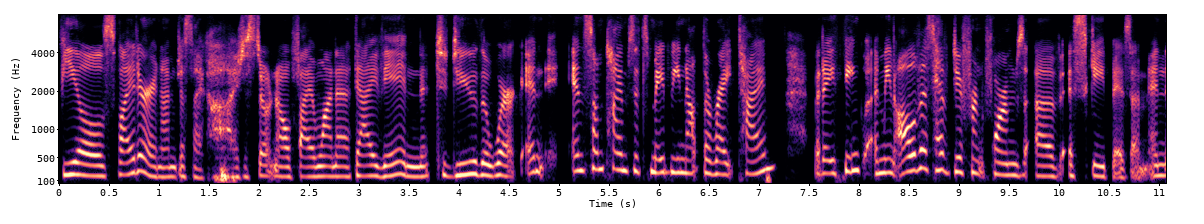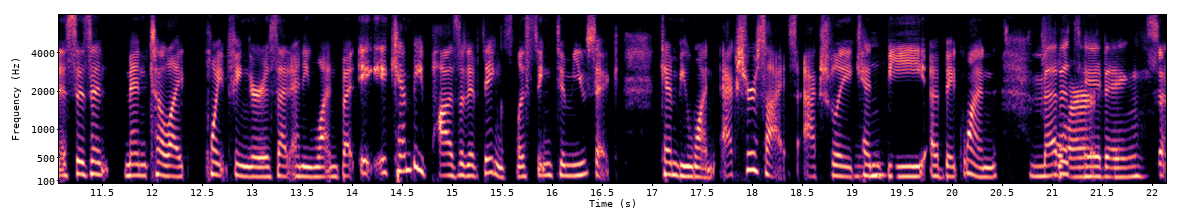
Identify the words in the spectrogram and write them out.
feels lighter. And i'm just like oh i just don't know if i want to dive in to do the work. And and sometimes it's maybe not the right time but i think i mean all of us have different forms of escapism. And this isn't meant to like point fingers at anyone but it, it can be positive things. Listening to music can be one. Exercise actually can mm-hmm. be a big one meditating. for, so,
